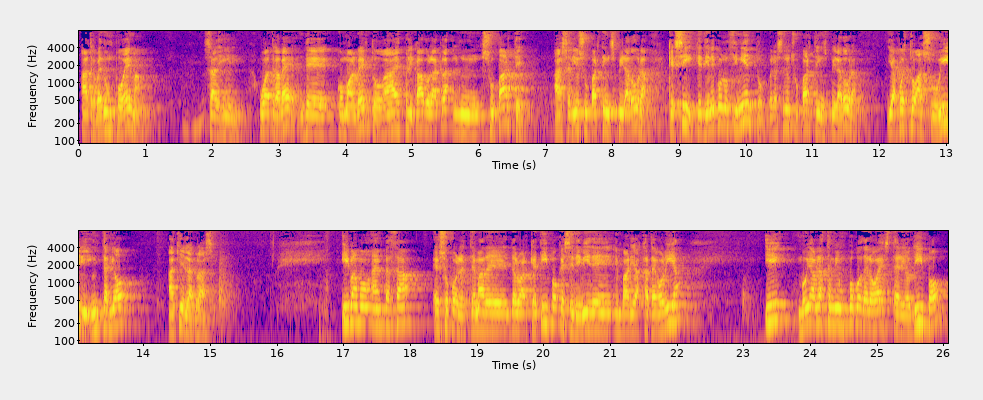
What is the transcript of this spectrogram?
a través de un poema, sale Iris. O a través de, como Alberto ha explicado la, mm, su parte, ha salido su parte inspiradora, que sí, que tiene conocimiento, pero ha salido su parte inspiradora y ha puesto a su iris interior aquí en la clase. Y vamos a empezar eso por el tema de, los arquetipos que se divide en varias categorías. Y voy a hablar también un poco de los estereotipos,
